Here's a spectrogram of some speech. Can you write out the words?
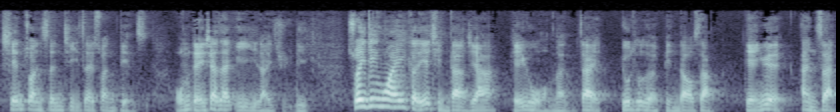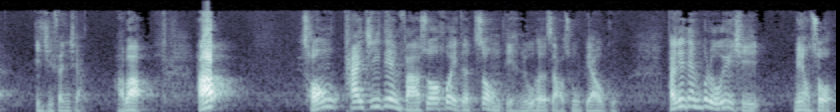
先赚生计再赚电子。我们等一下再一一来举例。所以另外一个也请大家给予我们在 YouTube 的频道上点阅、按赞以及分享，好不好？好，从台积电法说会的重点如何找出标股？台积电不如预期没有错，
